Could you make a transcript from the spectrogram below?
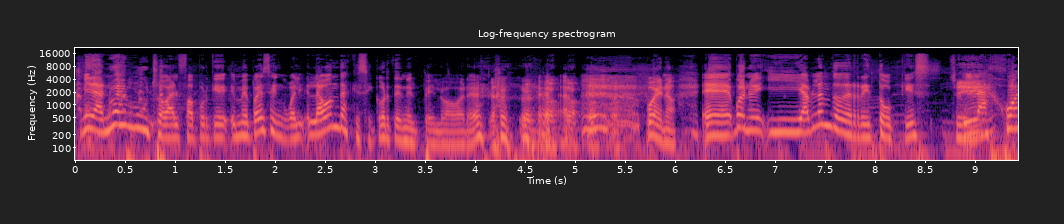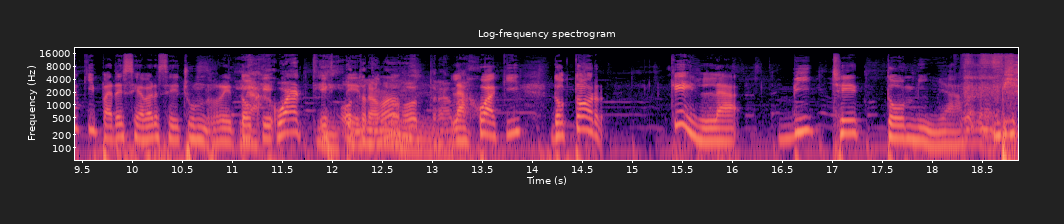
Mira, no es mucho Alfa, porque me parece que la onda es que se corten el pelo ahora. ¿eh? bueno, eh, bueno, y hablando de retoques, Sí. la Joaquí parece haberse hecho un retoque. La Joaquí. Otra más. Otra La Joaquí. Doctor, ¿qué es la bichetomía? Bi-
